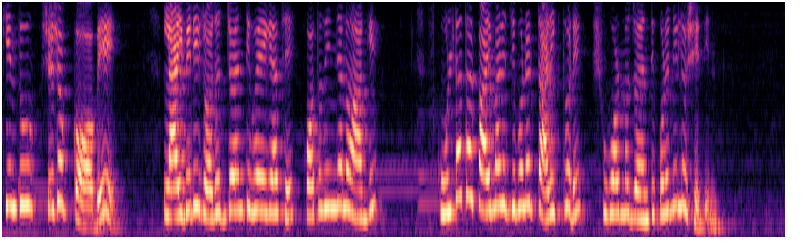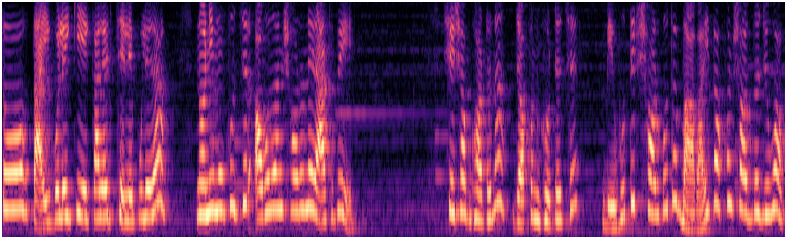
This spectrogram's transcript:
কিন্তু সেসব কবে? লাইব্রেরির রজত জয়ন্তী হয়ে গেছে কতদিন যেন আগে? স্কুলটা তার প্রাইমারি জীবনের তারিখ ধরে সুবর্ণ জয়ন্তী করে নিল সেদিন। তো তাই বলে কি একালের ছেলেপুলেরা ননী মুখুজ্জের অবদান স্মরণে রাখবে? সেসব ঘটনা যখন ঘটেছে, বিভূতির স্বর্গ তো বাবাই তখন সদ্য যুবক।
